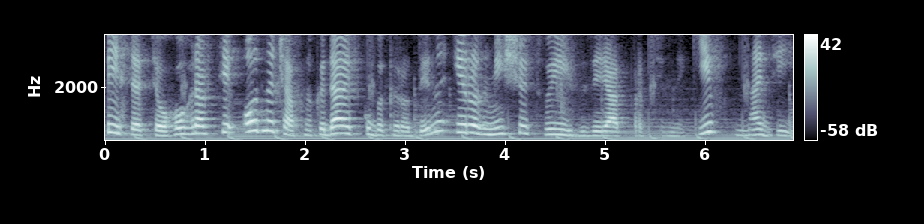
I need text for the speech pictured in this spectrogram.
Після цього гравці одночасно кидають кубики родини і розміщують своїх звірят-працівників на дії.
